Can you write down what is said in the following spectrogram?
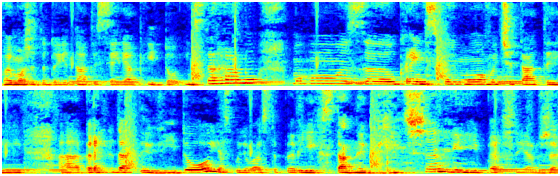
ви можете доєднатися як і до інстаграму мого з української мови, читати і е, переглядати відео. Я сподіваюся, тепер їх стане більше. І перше я вже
